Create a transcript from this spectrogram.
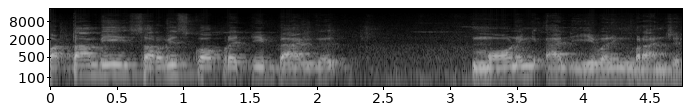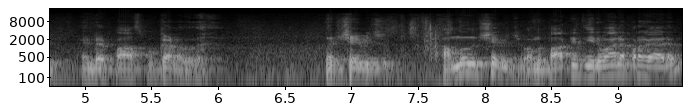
Pattambi service cooperative bank morning and evening ബ്രാഞ്ചിൽ. എന്റെ പാസ്ബുക്കാണത് നിക്ഷേപിച്ചു. അന്ന് നിക്ഷേപിച്ചു. അന്ന് പാർട്ടി തീരുമാനപ്രകാരം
